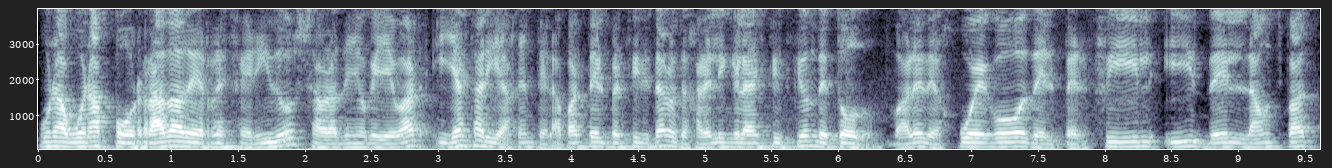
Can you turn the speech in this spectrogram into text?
una buena porrada de referidos se habrá tenido que llevar y ya estaría, gente. La parte del perfil y tal, os dejaré el link en la descripción de todo, ¿vale? Del juego, del perfil y del launchpad,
